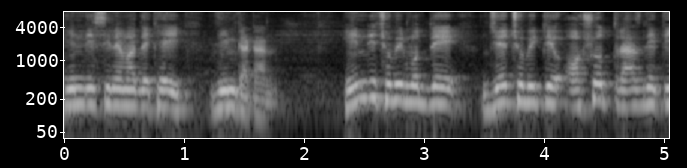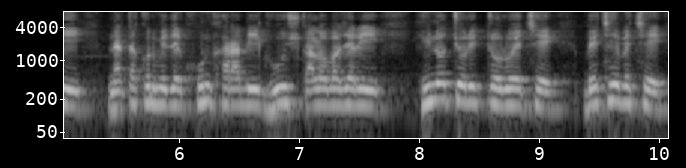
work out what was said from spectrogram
হিন্দি সিনেমা দেখেই দিন কাটান। হিন্দি ছবির মধ্যে যে ছবিতে অসৎ রাজনীতি, নেতাকর্মীদের খুন খারাপি, ঘুষ, কালোবাজারি, হীন চরিত্র রয়েছে, বেছে বেছে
